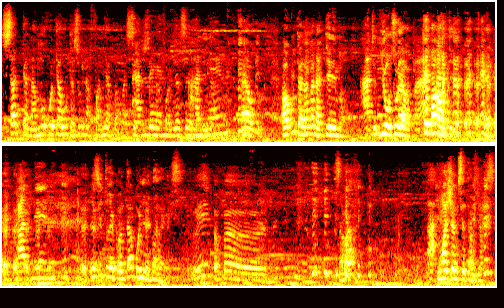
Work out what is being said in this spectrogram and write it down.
Satana moko tauta soki na famille ya papa serge soki na famille ya ser malina akutana nga na telema. Yo ozoya keba awa te je suis très content boni libala kasi Oui, papa. euh, ça va? Ah, moi j'aime cette ambiance.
